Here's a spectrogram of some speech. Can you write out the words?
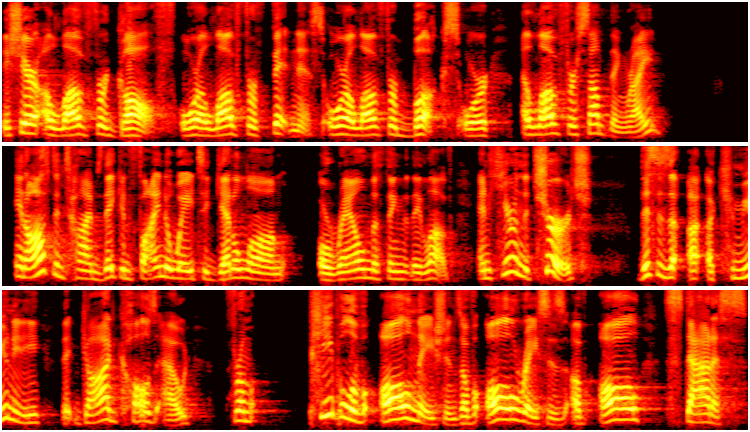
They share a love for golf, or a love for fitness, or a love for books, or a love for something, right? And oftentimes they can find a way to get along around the thing that they love. And here in the church, this is a, a community that God calls out from people of all nations, of all races, of all status,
